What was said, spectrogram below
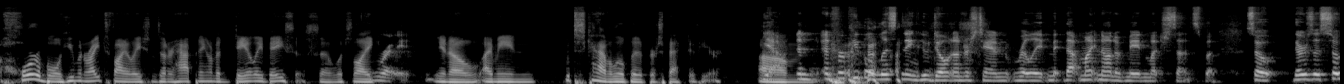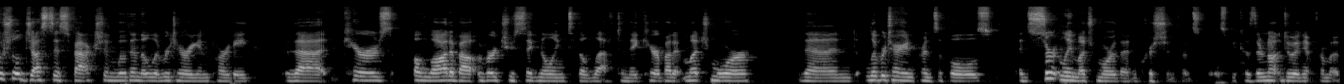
horrible human rights violations that are happening on a daily basis. So it's like, right. you know, I mean, we just kind of have a little bit of perspective here. Yeah, um, and and for people listening who don't understand, really, that might not have made much sense. But so there's a social justice faction within the Libertarian Party that cares a lot about virtue signaling to the left, and they care about it much more than libertarian principles, and certainly much more than Christian principles, because they're not doing it from a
